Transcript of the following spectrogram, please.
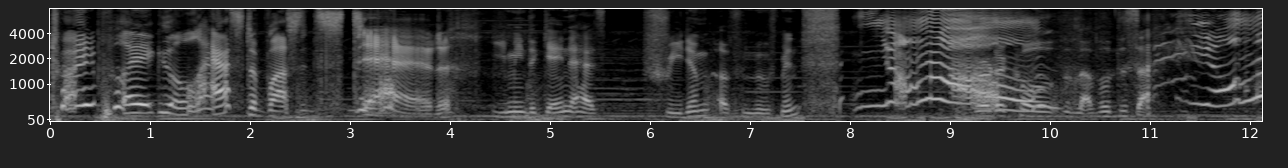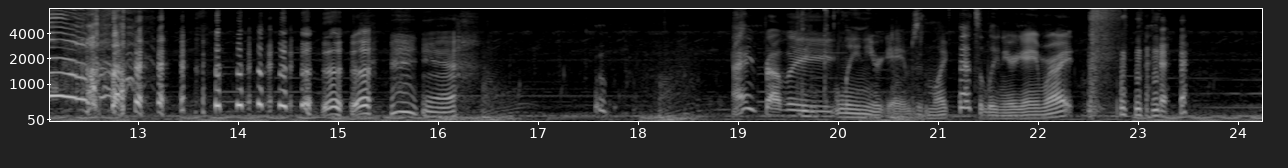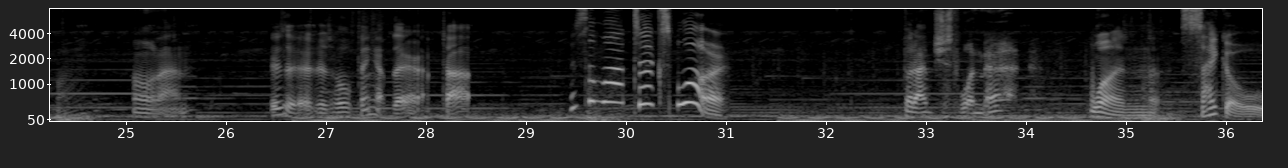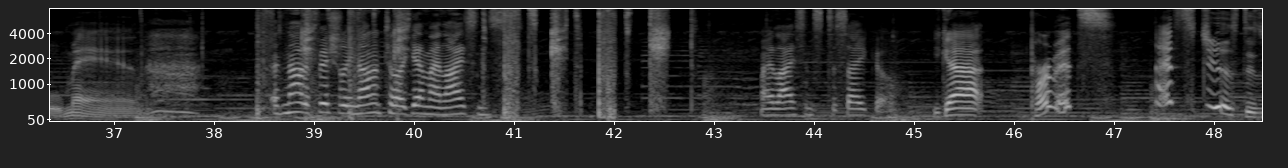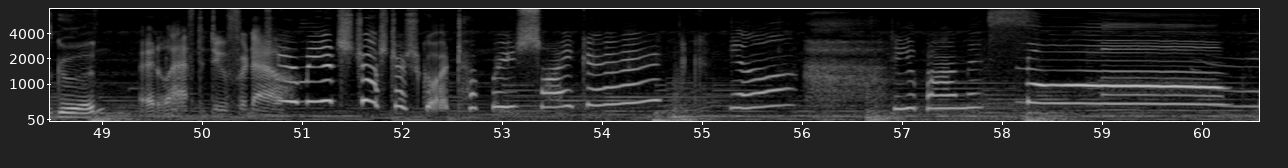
Try playing The Last of Us instead. You mean the game that has freedom of movement? No. Vertical level design? No! yeah. I probably. linear games and I'm like that's a linear game, right? Hold on. There's a there's a whole thing up there up top. There's a lot to explore. But I'm just one man. One psycho man. That's not officially not until I get my license. My license to psycho. You got permits. That's just as good. It'll have to do for now. Jimmy, it's just as good to be psychic. Yeah? Do you promise? No.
